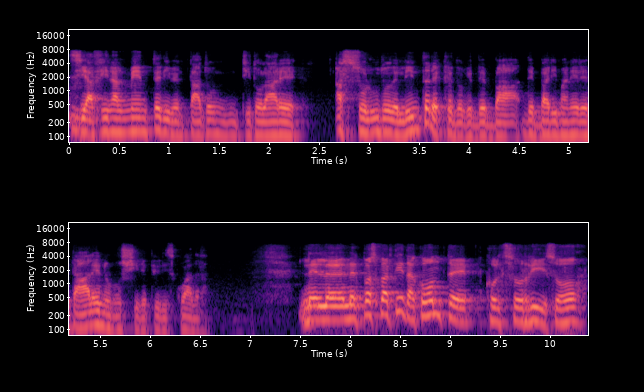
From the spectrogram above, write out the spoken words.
sia finalmente diventato un titolare assoluto dell'Inter e credo che debba, debba rimanere tale e non uscire più di squadra. Nel, nel, post partita Conte col sorriso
